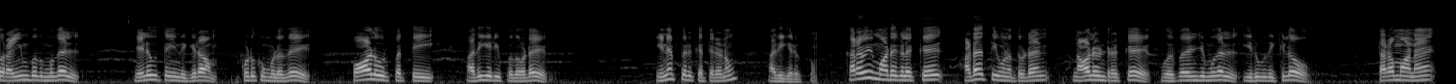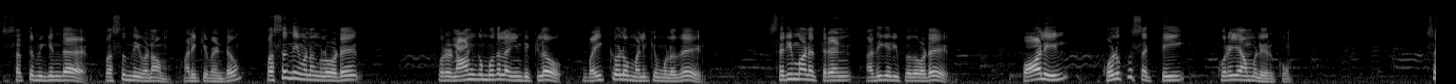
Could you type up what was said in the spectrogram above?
ஒரு ஐம்பது முதல் எழுபத்தைந்து கிராம் கொடுக்கும் பொழுது பால் உற்பத்தி அதிகரிப்பதோடு இனப்பெருக்க திறனும் அதிகரிக்கும். கறவை மாடுகளுக்கு அடர் தீவனத்துடன் நாளொன்றுக்கு ஒரு பதினஞ்சு முதல் இருபது கிலோ தரமான சத்து மிகுந்த பசுந்தீவனம் அளிக்க வேண்டும். பசுந்தீவனங்களோடு ஒரு நான்கு முதல் ஐந்து கிலோ வைக்கோலும் அளிக்கும் பொழுது செரிமான திறன் அதிகரிப்பதோடு பாலில் கொழுப்பு சக்தி குறையாமல் இருக்கும். ஸோ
